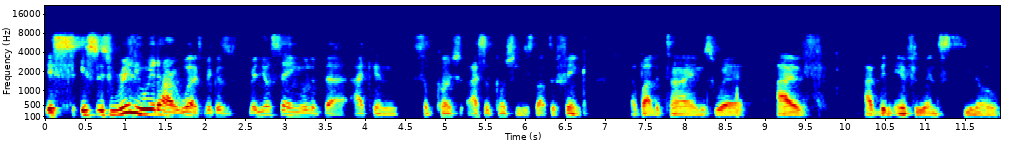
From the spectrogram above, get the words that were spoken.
It's it's it's really weird how it works because when you're saying all of that, I can subconscious I subconsciously start to think about the times where I've I've been influenced, you know,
